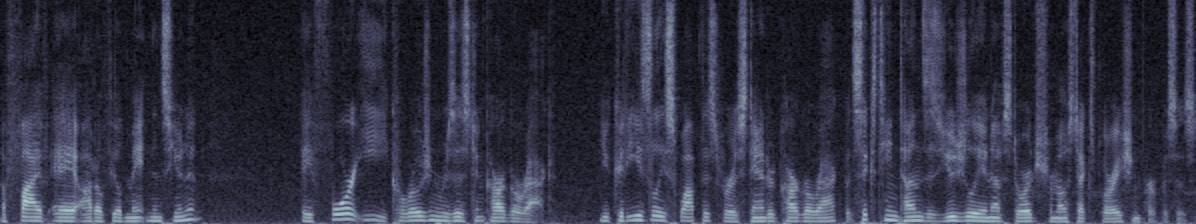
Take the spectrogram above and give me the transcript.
A 5A auto field maintenance unit. A 4E corrosion-resistant cargo rack. You could easily swap this for a standard cargo rack, but 16 tons is usually enough storage for most exploration purposes.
